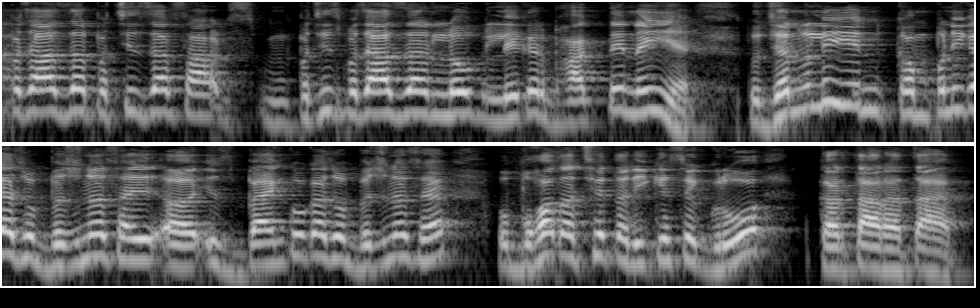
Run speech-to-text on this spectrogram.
पचास हज़ार, पच्चीस हज़ार, साठ, पच्चीस पचास हज़ार लोग लेकर भागते नहीं है। तो जनरली इन कंपनी का जो बिज़नेस है इस बैंकों का जो बिज़नेस है, वो बहुत अच्छे तरीके से ग्रो करता रहता है।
